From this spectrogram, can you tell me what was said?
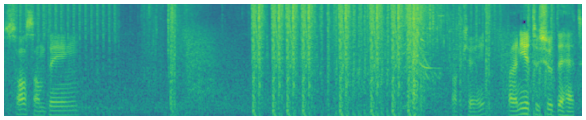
Saw something. Okay, but I needed to shoot the head.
